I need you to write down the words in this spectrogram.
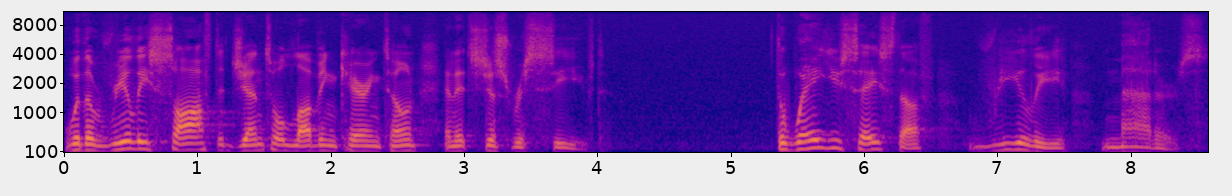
with a really soft, gentle, loving, caring tone, and it's just received. The way you say stuff really matters.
